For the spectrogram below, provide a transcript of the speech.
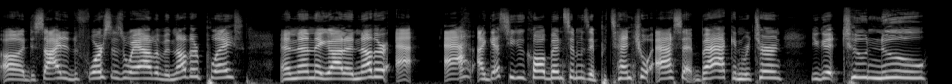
uh, decided to force his way out of another place, and then they got another. A- a- I guess you could call Ben Simmons a potential asset back. In return, you get two new,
